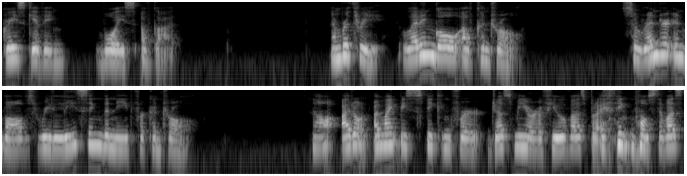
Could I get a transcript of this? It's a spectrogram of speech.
grace giving voice of God. Number three, letting go of control. Surrender involves releasing the need for control. Now, I don't, I might be speaking for just me or a few of us, but I think most of us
